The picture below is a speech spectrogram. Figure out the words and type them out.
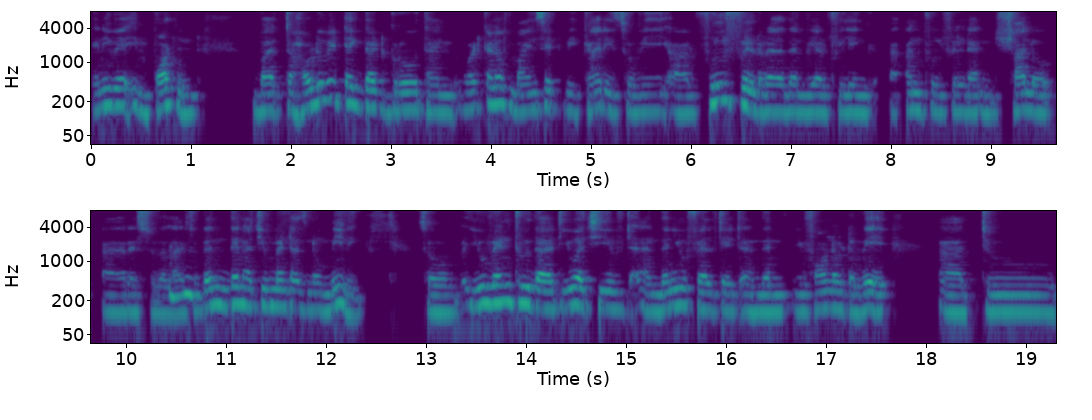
anyway important. But how do we take that growth and what kind of mindset we carry so we are fulfilled rather than we are feeling uh, unfulfilled and shallow uh, rest of the life? Mm-hmm. So then, then achievement has no meaning. So you went through that, you achieved, and then you felt it, and then you found out a way uh, to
